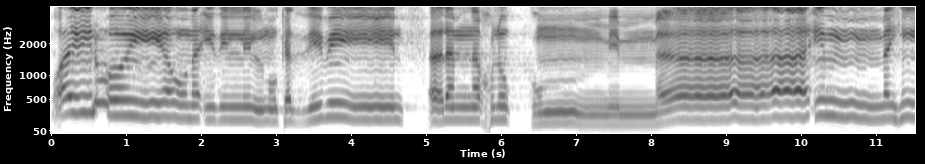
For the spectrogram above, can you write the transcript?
ويل يومئذ للمكذبين. ألم نخلقكم من ماء مهين؟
